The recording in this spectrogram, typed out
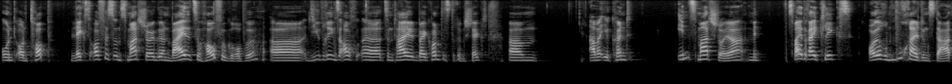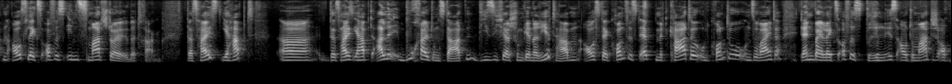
und on top, LexOffice und Smartsteuer gehören beide zur Haufe-Gruppe, äh, die übrigens auch äh, zum Teil bei Contest drin steckt. Ähm, aber ihr könnt in Smartsteuer mit zwei, drei Klicks eure Buchhaltungsdaten aus LexOffice in Smartsteuer übertragen. Das heißt, ihr habt das heißt, ihr habt alle Buchhaltungsdaten, die sich ja schon generiert haben, aus der Contest-App mit Karte und Konto und so weiter, denn bei LexOffice drin ist, automatisch auch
